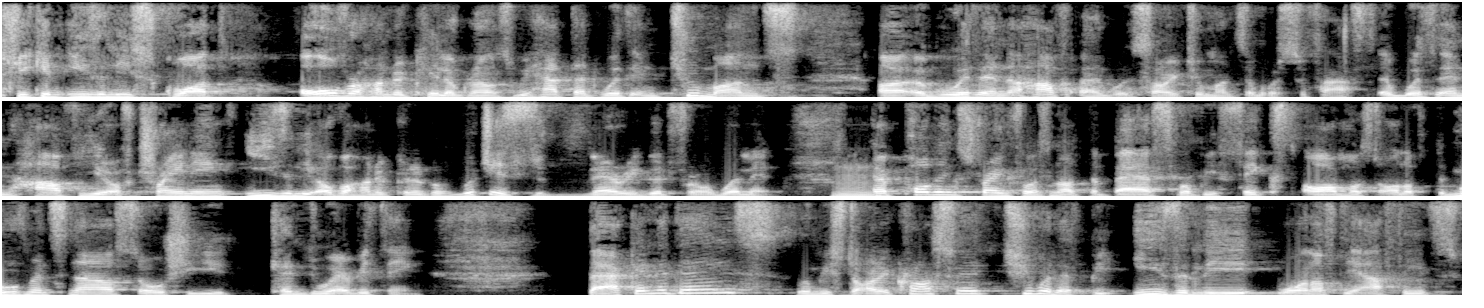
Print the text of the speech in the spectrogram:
She can easily squat over 100 kilograms. We had that within two months uh, within a half, uh, sorry, two months, it was too fast. Uh, within half year of training, easily over 100 kilograms, which is very good for a woman. Mm. Her pulling strength was not the best, but we fixed almost all of the movements now, so she can do everything. Back in the days when we started CrossFit, she would have been easily one of the athletes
